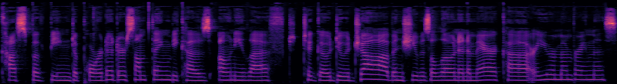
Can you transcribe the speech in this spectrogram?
cusp of being deported or something because Onni left to go do a job and she was alone in America? Are you remembering this?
